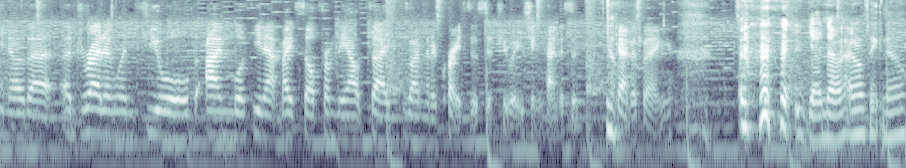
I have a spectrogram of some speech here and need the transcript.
you know that adrenaline fueled, I'm looking at myself from the outside because I'm in a crisis situation kind of kind of thing. yeah, no, I don't think no.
